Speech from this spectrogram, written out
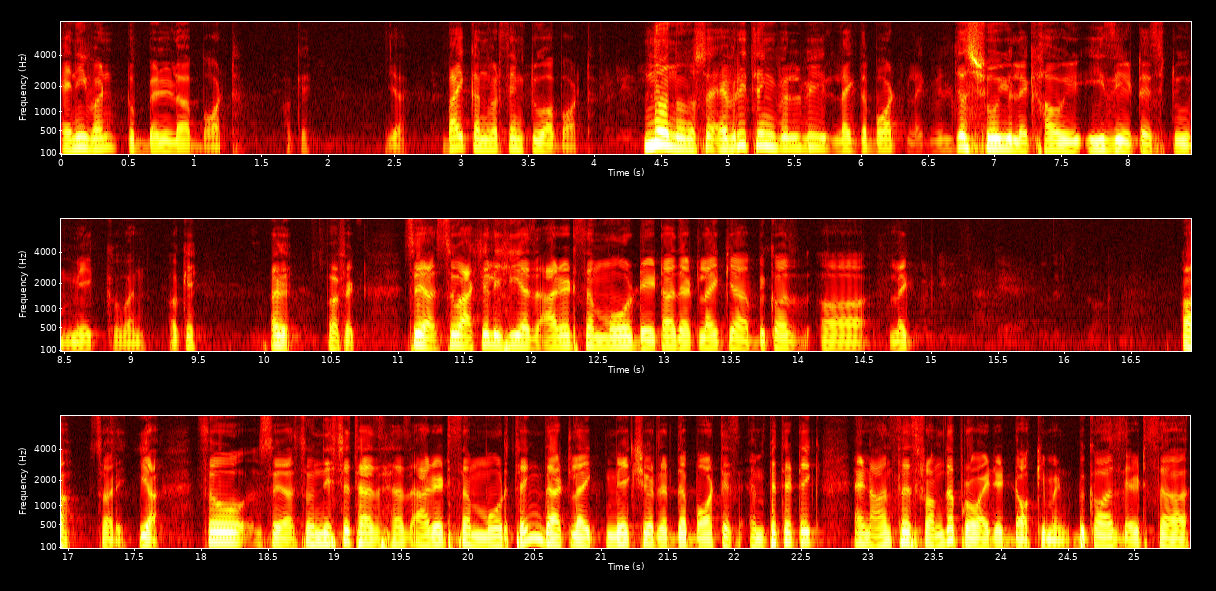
anyone to build a bot, okay? Yeah, by conversing to a bot. No, no, no, so everything will be like the bot, like we'll just show you like how easy it is to make one, okay? Okay, perfect. So yeah, so actually he has added some more data that like, yeah, because uh, like Oh, sorry. Yeah. So, so yeah. So Nishchit has, has added some more thing that like make sure that the bot is empathetic and answers from the provided document because it's a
